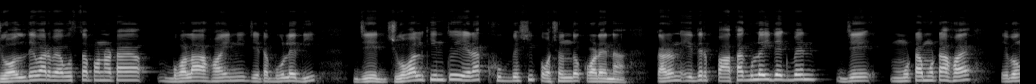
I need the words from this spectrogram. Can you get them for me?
জল দেওয়ার ব্যবস্থাপনাটা বলা হয়নি, যেটা বলে দিই, যে জল কিন্তু এরা খুব বেশি পছন্দ করে না। কারণ এদের পাতাগুলোই দেখবেন যে মোটা মোটা হয় এবং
